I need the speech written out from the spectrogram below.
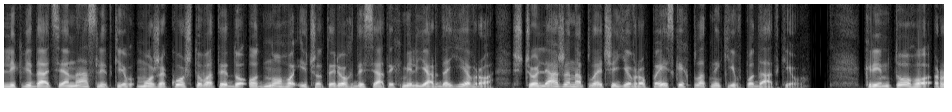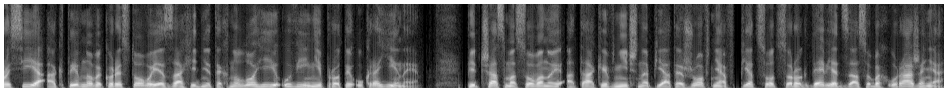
Ліквідація наслідків може коштувати до 1,4 мільярда євро, що ляже на плечі європейських платників податків. Крім того, Росія активно використовує західні технології у війні проти України. Під час масованої атаки в ніч на 5 жовтня в 549 засобах ураження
